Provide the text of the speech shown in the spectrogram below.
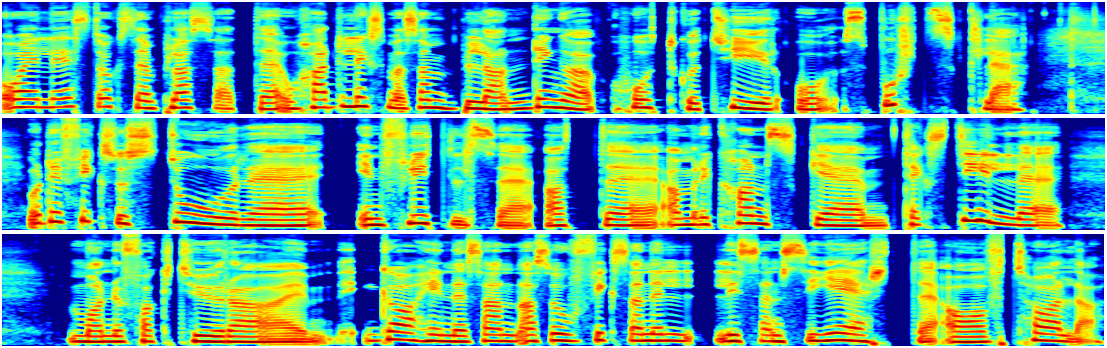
Og jeg leste også en plass at eh, hun hadde liksom en sånn blanding av haute couture og sportsklær. Og det fikk så stor eh, innflytelse at amerikanske tekstilmanufakturer manufakturer ga henne sånn Altså, hun fikk sånne lisensierte avtaler.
